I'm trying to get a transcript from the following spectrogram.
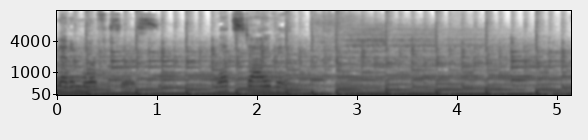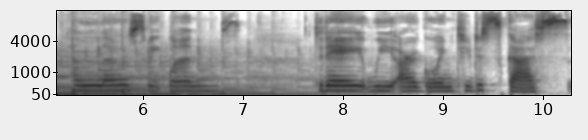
metamorphosis. Let's dive in. Hello, sweet ones. Today we are going to discuss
